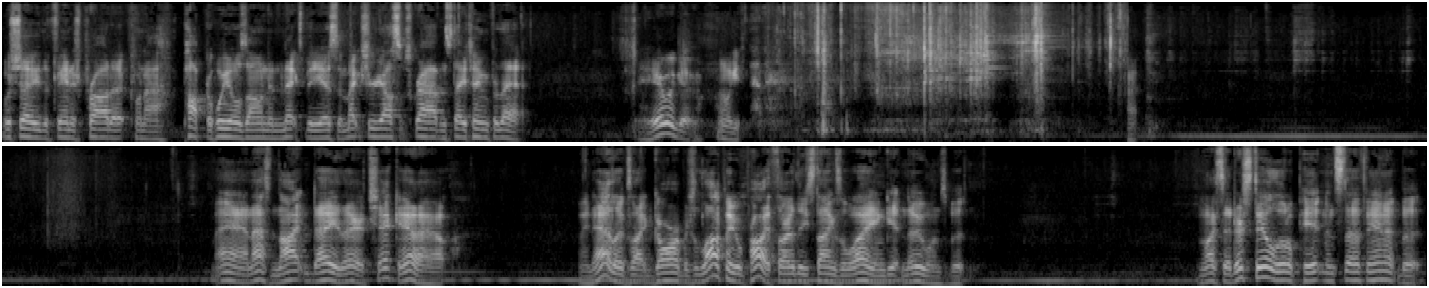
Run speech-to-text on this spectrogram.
we'll show you the finished product when I pop the wheels on in the next video. So make sure y'all subscribe and stay tuned for that. Here we go. Let me get down there. Man, that's night and day there. Check it out. I mean, that looks like garbage. A lot of people probably throw these things away and get new ones, but like I said, there's still a little pitting and stuff in it, but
